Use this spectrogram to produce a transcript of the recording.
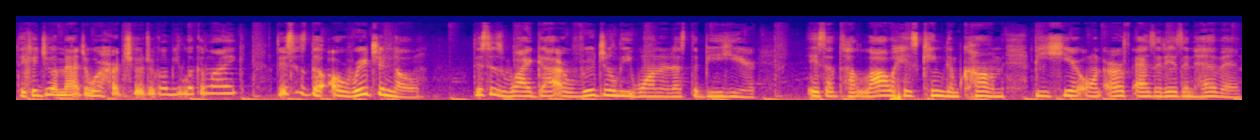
then could you imagine what her children gonna be looking like? This is the original. This is why God originally wanted us to be here is to allow his kingdom come be here on earth as it is in heaven.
